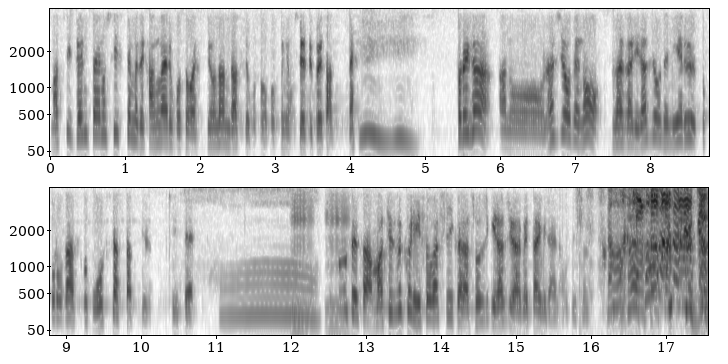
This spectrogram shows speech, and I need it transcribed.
街全体のシステムで考えることが必要なんだっていうことを僕に教えてくれたんですね。うんうんそれが、あのラジオでのつながり、ラジオで見えるところがすごく大きかったっていう聞いて、そうせさん、まちづくり忙しいから正直ラジオやめたいみたいなこと言ってます。あそうなん ですか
